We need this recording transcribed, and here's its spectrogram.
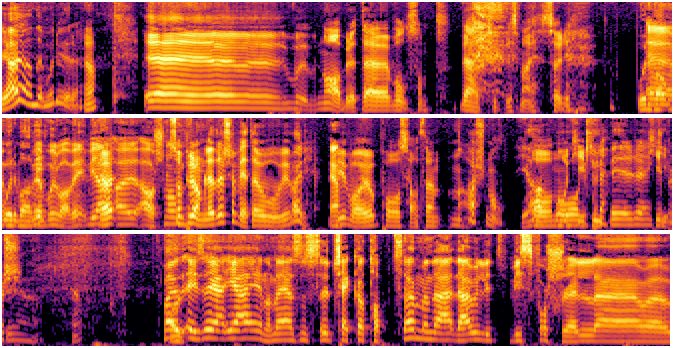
Ja, ja, det må du gjøre. Ja. Eh, nå avbrøt jeg voldsomt. Det er typisk meg. Sorry. Hvor, var- eh, hvor var vi? Hvor var vi? Vi er, Ja, eh, Som programleder så vet jeg jo hvor vi var. Ja. Vi var jo på Southampton Arsenal. Ja, og noen keepere. keeper, Keepers. keeper, ja. Nei, altså, jeg, jeg er enig med. Jeg syns Czech har tapt seg, men det er, det er jo litt viss forskjell eh,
